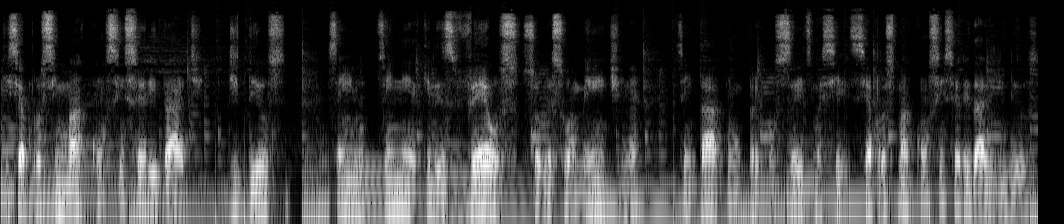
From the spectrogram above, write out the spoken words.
que se aproximar com sinceridade de Deus, sem, sem aqueles véus sobre a sua mente, né? sem estar com preconceitos, mas se, se aproximar com sinceridade de Deus,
